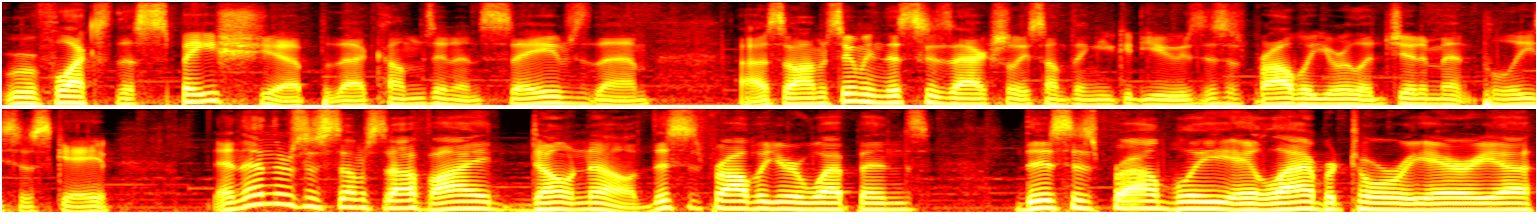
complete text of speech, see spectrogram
reflects the spaceship that comes in and saves them. Uh, so I'm assuming this is actually something you could use. This is probably your legitimate police escape. And then there's just some stuff I don't know. This is probably your weapons. This is probably a laboratory area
